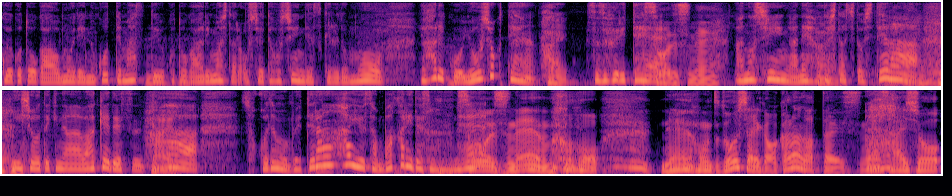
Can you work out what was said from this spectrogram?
こういうことが思い出に残ってますっていうことがありましたら教えてほしいんですけれども、やはりこう洋食店、はい、鈴振り亭、そうですね。あのシーンがね、私たちとしては印象的なわけですが、はい、そこでもベテラン俳優さんばかりですもんね。そうですね。もう、ね、本当どうしたらいいかわからなかったですね、最初。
